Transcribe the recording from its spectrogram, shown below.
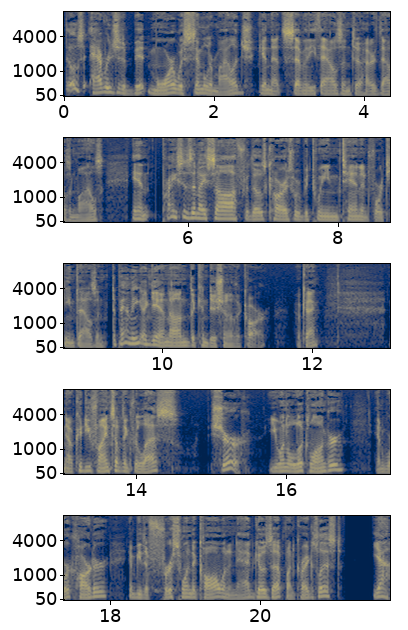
those averaged a bit more with similar mileage. Again, that's 70,000 to 100,000 miles. And prices that I saw for those cars were between 10 and 14,000, depending again on the condition of the car, okay? Now, could you find something for less? Sure. You want to look longer and work harder and be the first one to call when an ad goes up on Craigslist? Yeah,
